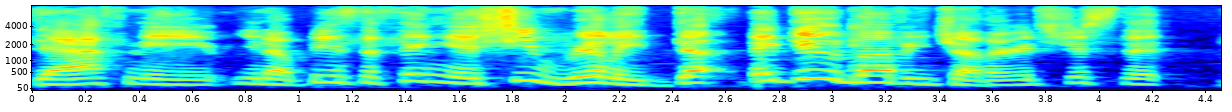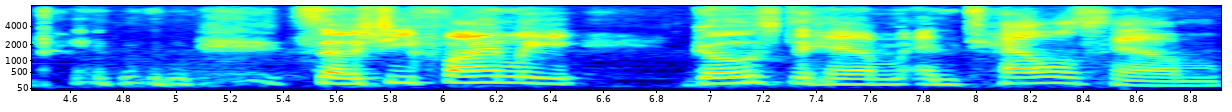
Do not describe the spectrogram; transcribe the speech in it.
daphne you know because the thing is she really do, they do love each other it's just that so she finally goes to him and tells him,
